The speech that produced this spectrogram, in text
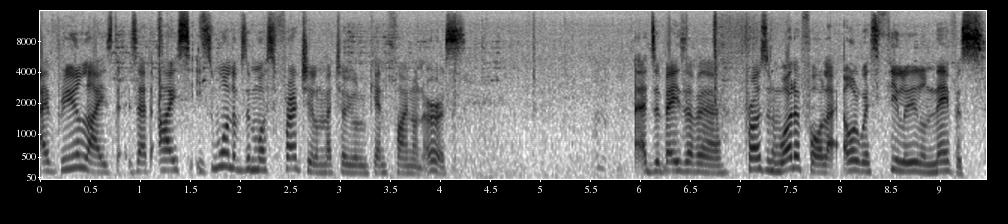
I've realized that ice is one of the most fragile material you can find on Earth. At the base of a frozen waterfall, I always feel a little nervous.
